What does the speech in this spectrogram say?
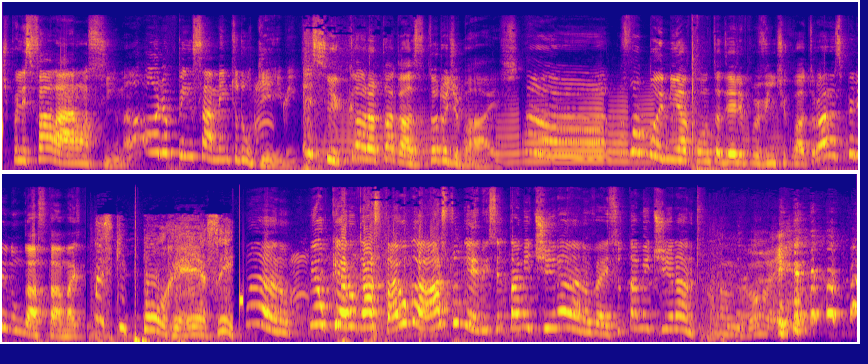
Tipo, eles falaram assim, olha o pensamento do Gaben. Esse cara tá gastando demais. Ah, vou banir a conta dele por 24 horas pra ele não gastar mais. Mas que porra é essa, hein? Mano, eu quero gastar, eu gasto, Gaben. Você tá me tirando, velho. Você tá me tirando. Não, não, velho.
